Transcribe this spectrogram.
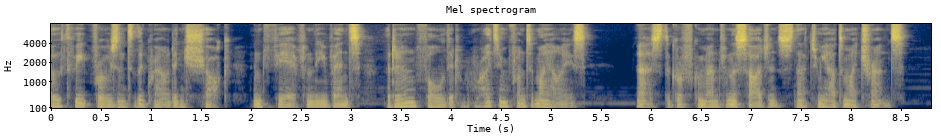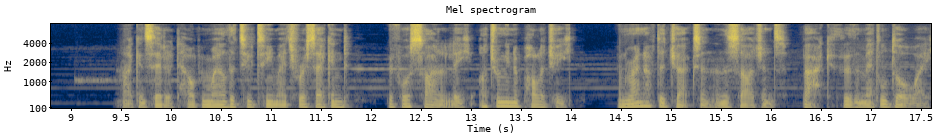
both feet frozen to the ground in shock and fear from the events that had unfolded right in front of my eyes, as the gruff command from the sergeant snatched me out of my trance. I considered helping my other two teammates for a second before silently uttering an apology and ran after Jackson and the sergeant back through the metal doorway.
